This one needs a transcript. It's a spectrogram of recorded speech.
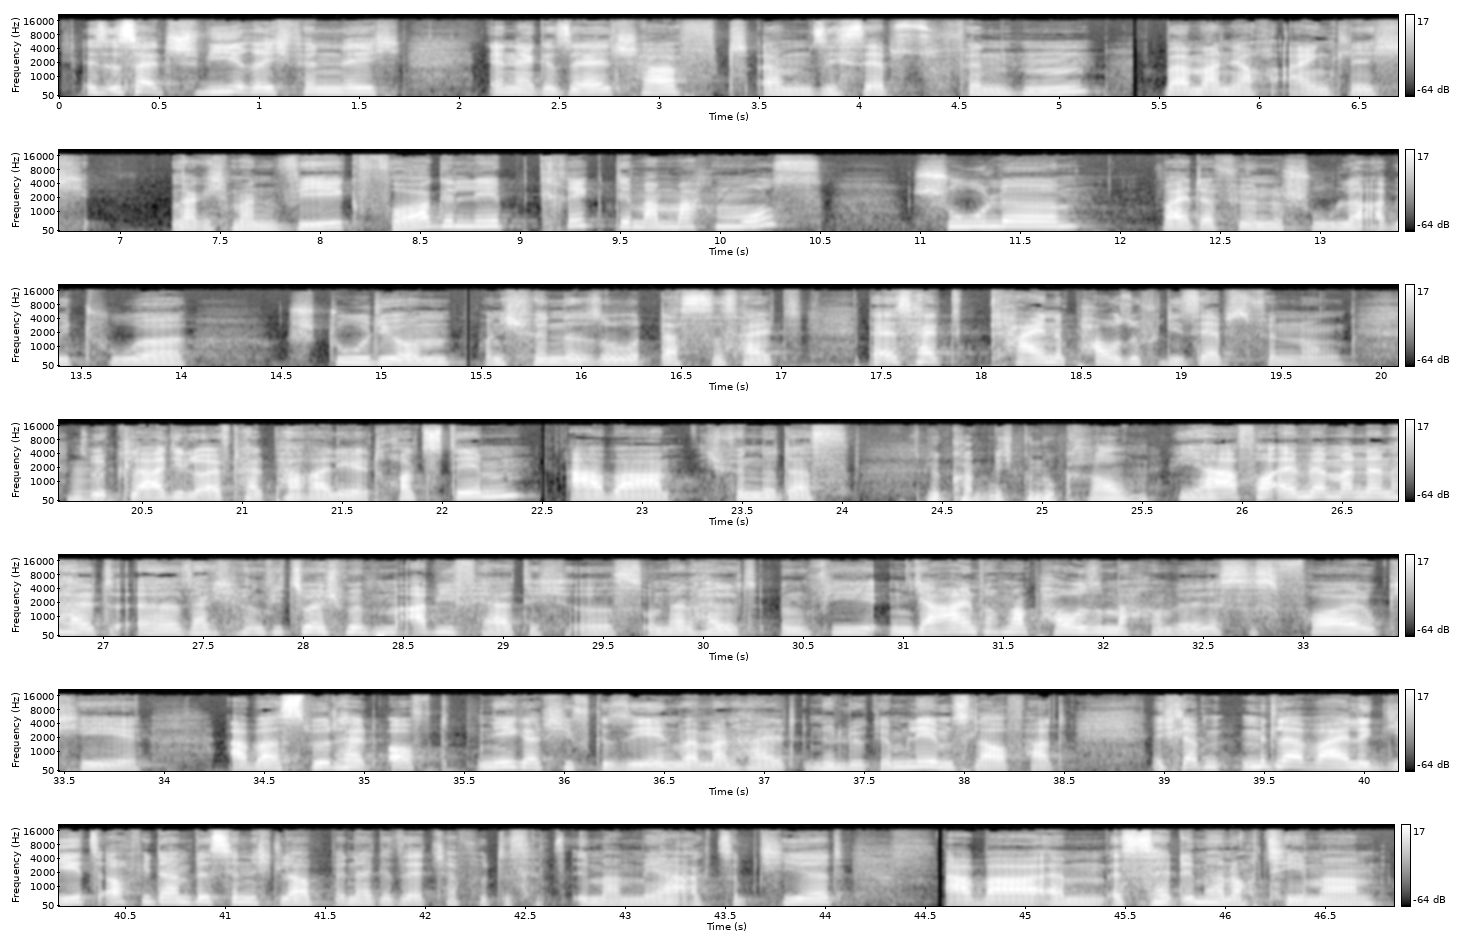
Es ist halt schwierig, finde ich, in der Gesellschaft ähm, sich selbst zu finden, weil man ja auch eigentlich, sag ich mal, einen Weg vorgelebt kriegt, den man machen muss. Schule, weiterführende Schule, Abitur, Studium. Und ich finde so, dass das halt, da ist halt keine Pause für die Selbstfindung. So klar, die läuft halt parallel trotzdem, aber ich finde, dass Es bekommt nicht genug Raum. ja, vor allem, wenn man dann halt, äh, sag ich, irgendwie zum Beispiel mit dem Abi fertig ist und dann halt irgendwie ein Jahr einfach mal Pause machen will, ist das voll okay. Aber es wird halt oft negativ gesehen, weil man halt eine Lücke im Lebenslauf hat. Ich glaube, mittlerweile geht's auch wieder ein bisschen. Ich glaube, in der Gesellschaft wird das jetzt immer mehr akzeptiert. Aber ähm, es ist halt immer noch Thema.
